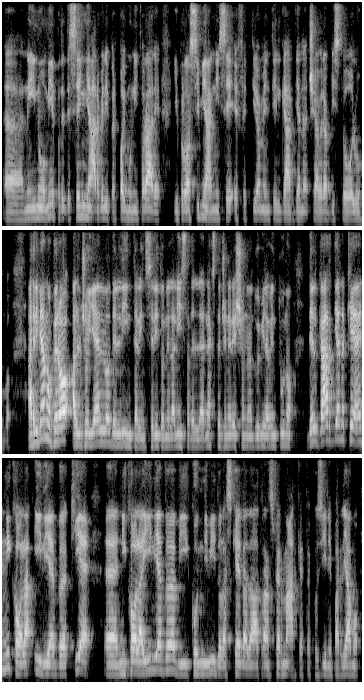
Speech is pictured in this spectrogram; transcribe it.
uh, nei nomi e potete segnarveli per poi monitorare i prossimi anni se effettivamente il Guardian ci avrà visto lungo. Arriviamo però al gioiello dell'Inter inserito nella lista del Next Generation 2021 del Guardian che è Nicola Iliev. Chi è? Eh, Nicola Iliev, vi condivido la scheda da Transfer Market, così ne parliamo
